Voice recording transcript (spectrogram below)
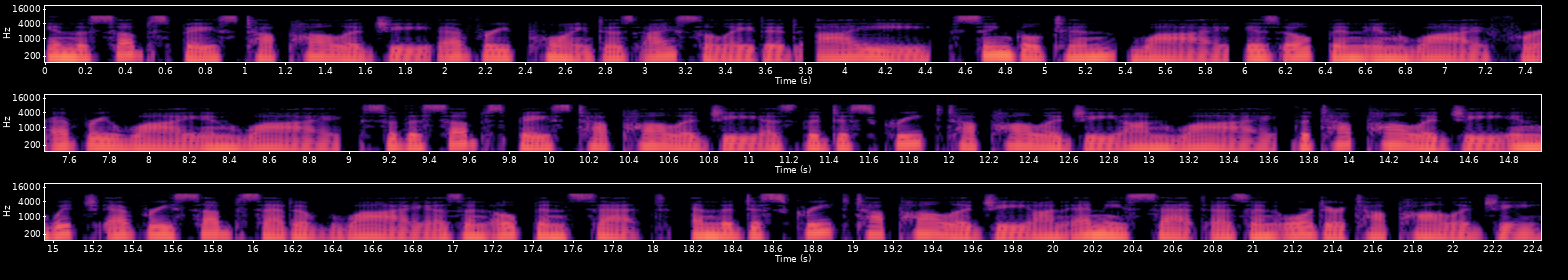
in the subspace topology every point is isolated, i.e., singleton Y is open in Y for every Y in Y, so the subspace topology is the discrete topology on Y. The topology topology in which every subset of Y is an open set, and the discrete topology on any set is an order topology.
